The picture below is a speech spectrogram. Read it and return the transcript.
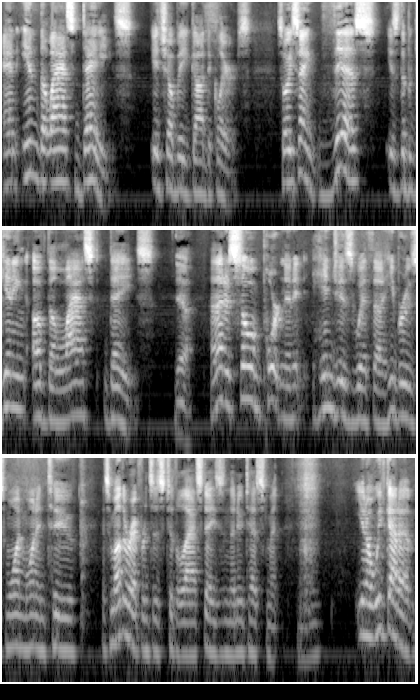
and in the last days it shall be, God declares. So he's saying this is the beginning of the last days. yeah And that is so important, and it hinges with uh, Hebrews 1 1 and 2, and some other references to the last days in the New Testament. You know, we've got a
